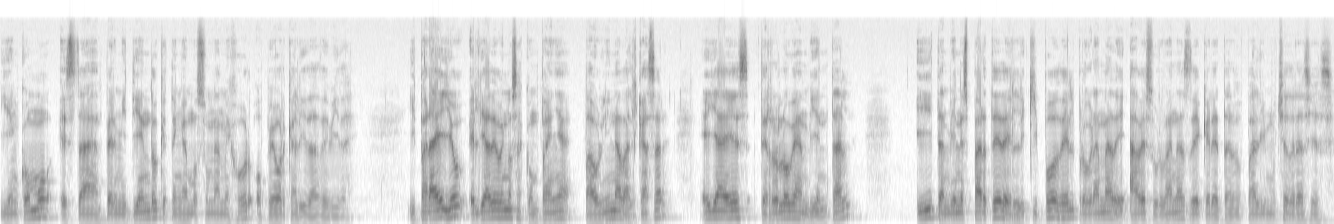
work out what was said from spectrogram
y en cómo está permitiendo que tengamos una mejor o peor calidad de vida. Y para ello, el día de hoy nos acompaña Paulina Balcázar. Ella es terróloga ambiental y también es parte del equipo del programa de aves urbanas de Querétaro. Pali, muchas gracias.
